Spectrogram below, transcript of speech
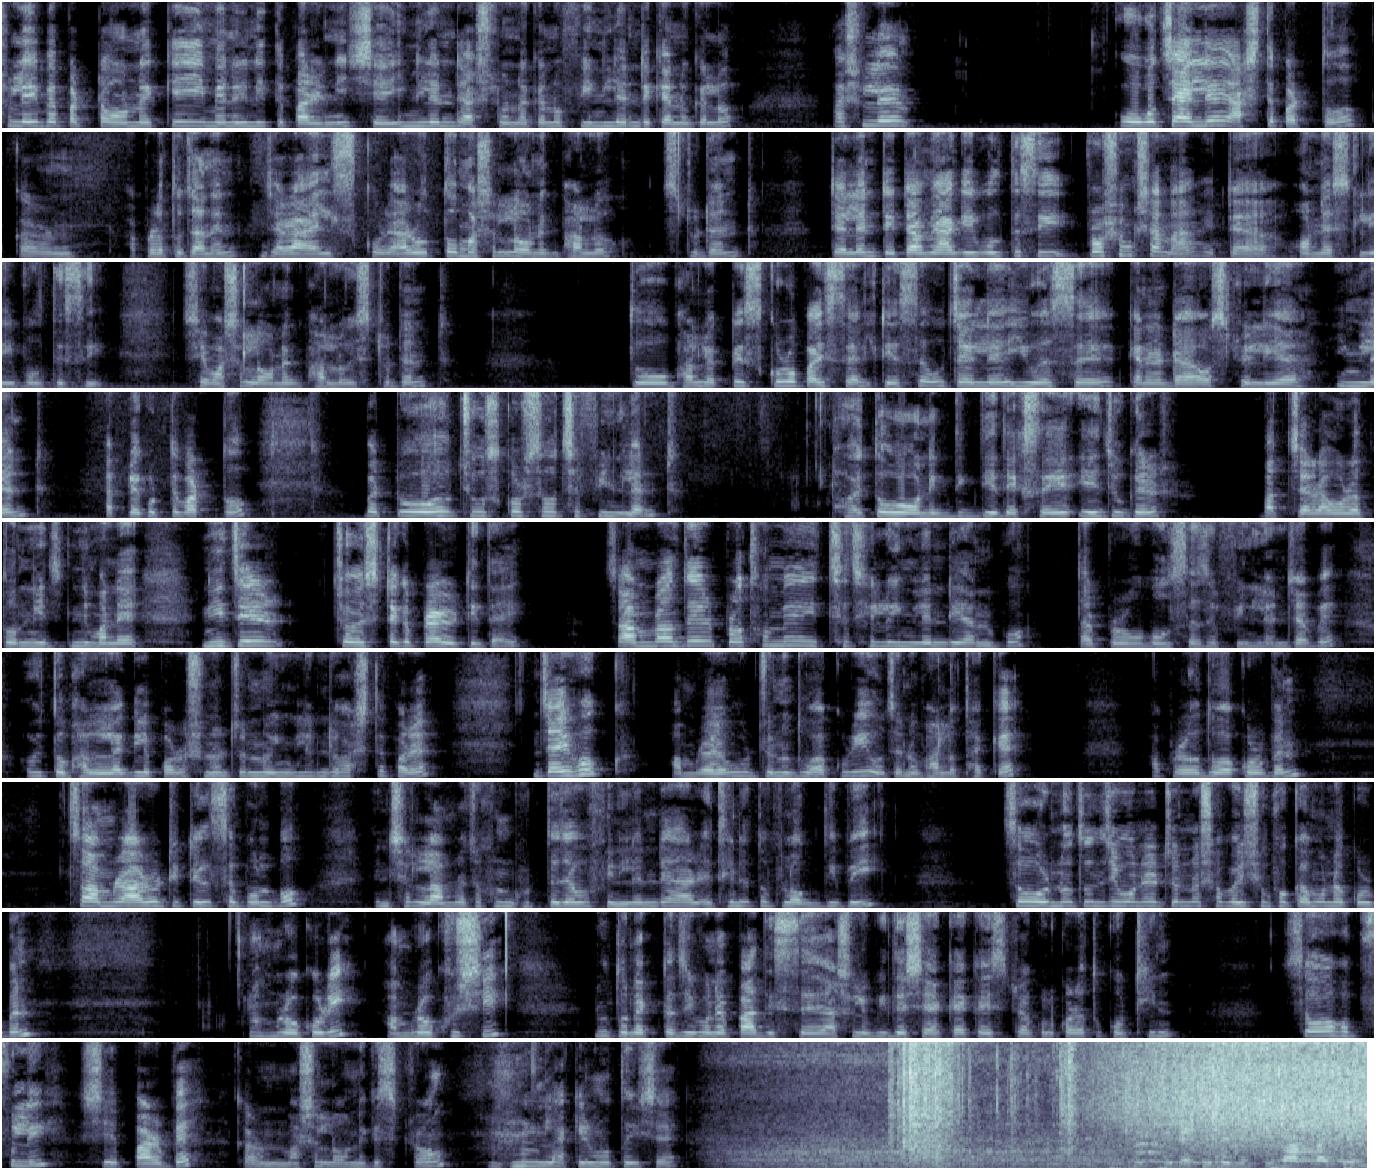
আসলে এই ব্যাপারটা অনেকেই মেনে নিতে পারেনি। সে ইংল্যান্ডে আসলো না কেন? ফিনল্যান্ডে কেন গেল? আসলে ও চাইলে আসতে পারতো, কারণ আপনারা তো জানেন, যারা আইলস করে, আর ও তো মাসাল্লাহ অনেক ভালো স্টুডেন্ট, ট্যালেন্ট, এটা আমি আগেই বলতেছি, প্রশংসা না, এটা অনেস্টলি বলতেছি, সে মাসাল্লাহ অনেক ভালো স্টুডেন্ট, তো ভালো একটা স্কোরও পাইছে এলটিএসে ও চাইলে USA Canada, Australia, England apply করতে পারতো। বাট ও চুজ করছে হচ্ছে ফিনল্যান্ড। হয়তো অনেক দিক দিয়ে দেখছে। এই যুগের বাচ্চারা, ওরা তো নিজ মানে নিজের চয়েসটাকে প্রায়োরিটি দেয়। সো আমাদের প্রথমে ইচ্ছে ছিল ইংল্যান্ডে আনব। তারপর ও বলছে যে ফিনল্যান্ড যাবে। হয়তো ভালো লাগলে পড়াশোনার জন্য ইংল্যান্ডেও আসতে পারে। যাই হোক, আমরা ওর জন্য দোয়া করি, ও যেন ভালো থাকে। আপনারাও দোয়া করবেন। সো আমরা আরও ডিটেলসে বলব। ইনশাল্লাহ আমরা যখন ঘুরতে যাব ফিনল্যান্ডে আর এথিনে তো ব্লগ দিবেই। সো ওর নতুন জীবনের জন্য সবাই শুভকামনা করবেন। আমরাও করি আমরাও খুশি। নতুন একটা জীবনে পা দিচ্ছে আসলে বিদেশে একা একা স্ট্রাগল করা তো কঠিন। সো হোপফুলি সে পারবে কারণ মাসাল্লাহ অনেক স্ট্রং লাকির মতোই সে। মিষ্টিটা খেতে বেশি ভালো লাগে?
